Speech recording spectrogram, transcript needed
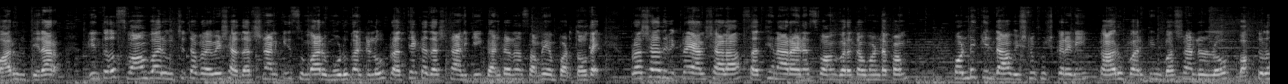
బారులు తీరారు. దీంతో స్వామివారి ఉచిత ప్రవేశ దర్శనానికి సుమారు మూడు గంటలు ప్రత్యేక దర్శనానికి గంటన సమయం పడుతోంది. ప్రసాద్ విక్రయాలశాల సత్యనారాయణ స్వామి వ్రత మండపం కొండ కింద విష్ణు పుష్కరిణి కారు పార్కింగ్ బస్టాండ్లలో భక్తుల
